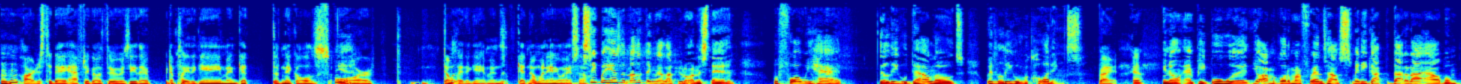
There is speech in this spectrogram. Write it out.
Mm-hmm. artists today have to go through is either you know, play the game and get the nickels Yeah. or don't play the game and get no money anyway. So See, but here's another thing that a lot of people don't understand. Before we had the legal downloads, we had the legal recordings. right, yeah, You know, and people would, yo, I'm gonna go to my friend's house. Smitty got the da da da album.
